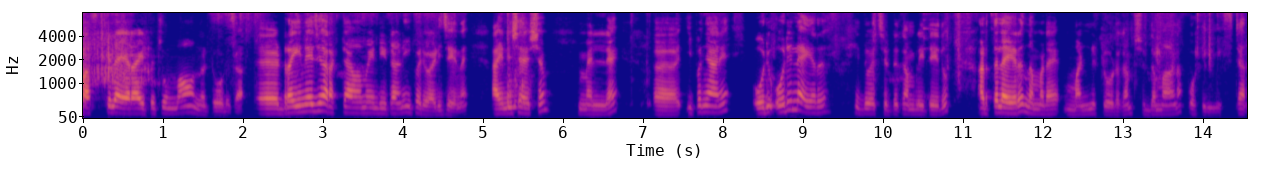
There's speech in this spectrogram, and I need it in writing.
ഫസ്റ്റ് ലെയർ ആയിട്ട് ചുമ്മാ ഒന്നിട്ട് കൊടുക്കുക. ഡ്രെയിനേജ് കറക്റ്റ് ആവാൻ വേണ്ടിയിട്ടാണ് ഈ പരിപാടി ചെയ്യുന്നത് അതിന് ശേഷം മെല്ലെ ഇപ്പൊ ഞാൻ ഒരു ഒരു ലെയർ ഇത് വെച്ചിട്ട് കംപ്ലീറ്റ് ചെയ്തു. അടുത്ത ലെയർ നമ്മുടെ മണ്ണിട്ട് കൊടുക്കാം. ശുദ്ധമാണ് പോട്ടിങ് മിക്സ്ചർ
